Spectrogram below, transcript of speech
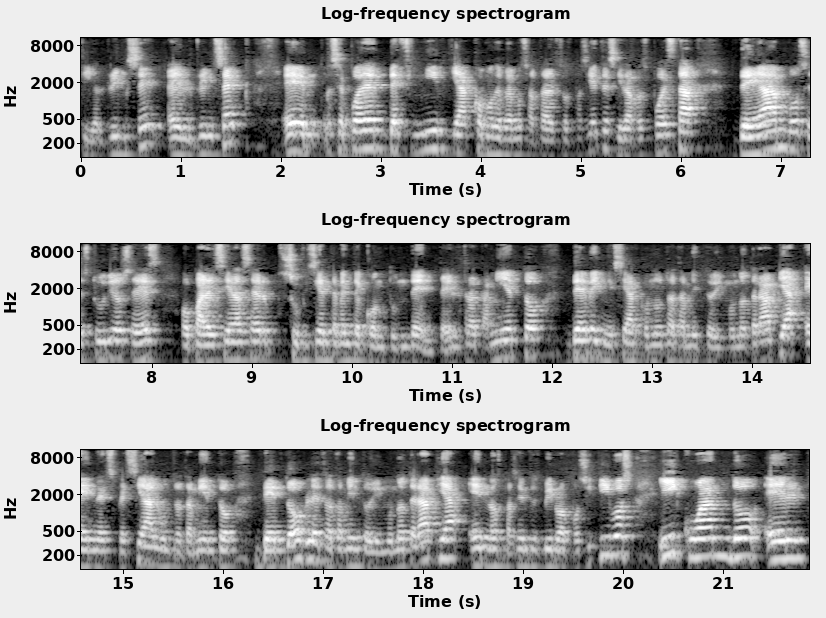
y el DREAMSEC, el DreamSec, eh, se puede definir ya cómo debemos tratar a estos pacientes y la respuesta de ambos estudios es o pareciera ser suficientemente contundente. El tratamiento debe iniciar con un tratamiento de inmunoterapia, en especial un tratamiento de doble tratamiento de inmunoterapia en los pacientes positivos y cuando el,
